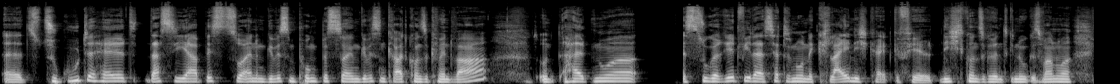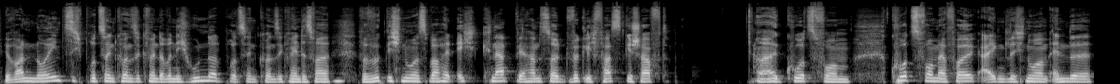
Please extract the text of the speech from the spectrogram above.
äh, zugute hält, dass sie ja bis zu einem gewissen Punkt, bis zu einem gewissen Grad konsequent war und halt nur es suggeriert wieder, es hätte nur eine Kleinigkeit gefehlt, nicht konsequent genug. Es war nur, wir waren 90 Prozent konsequent, aber nicht 100 Prozent konsequent. Es war, war wirklich nur, es war halt echt knapp. Wir haben es halt wirklich fast geschafft kurz vorm, kurz vorm Erfolg eigentlich nur am Ende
